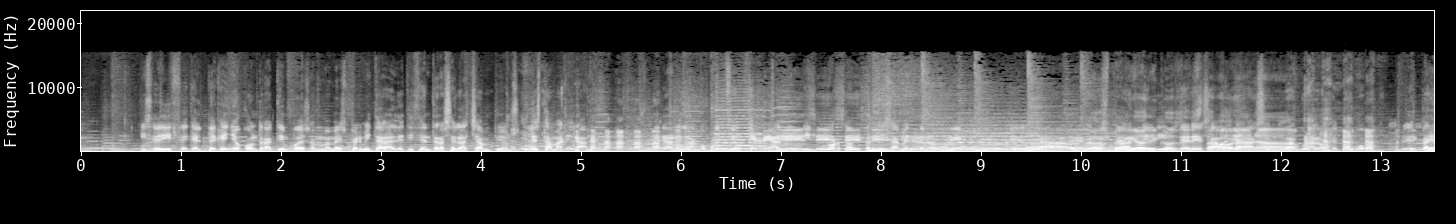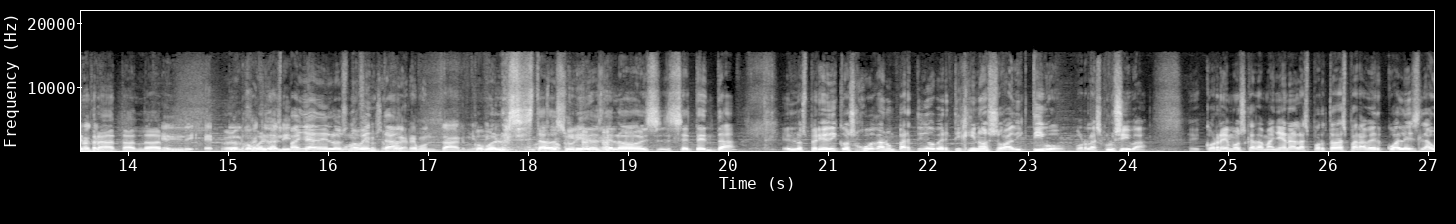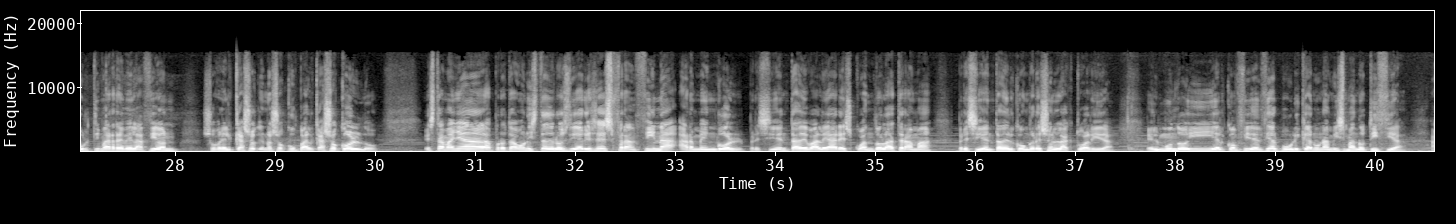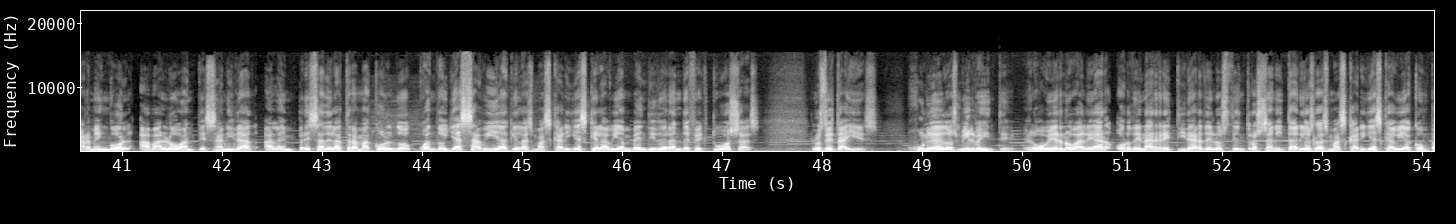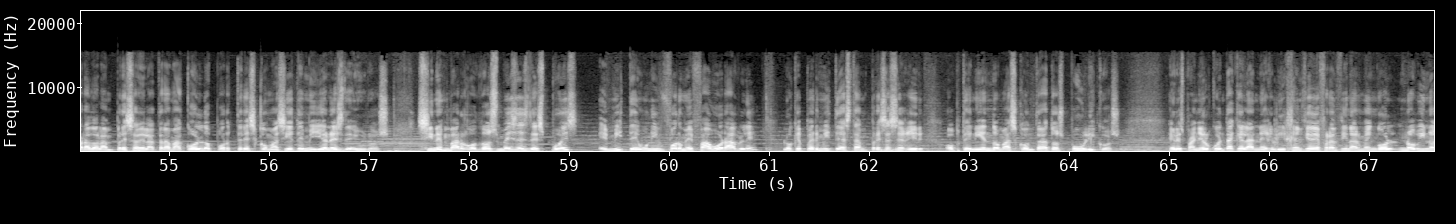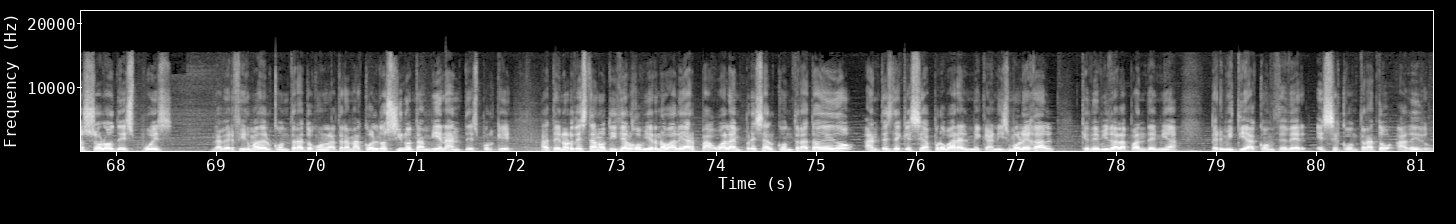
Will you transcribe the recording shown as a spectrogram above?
y se dice que el pequeño contratiempo de San Mamés permite al Atleti centrarse en la Champions y de esta manera en la competición que realmente Sí, sí, importa, sí, precisamente sí, porque el, la, Eh, los periódicos de esta es ahora, mañana, sin duda alguna, el objetivo. ¿De qué no tratan, Dani? el- el Bueno, como en la España Inter, de los 1-0 90, se puede remontar. Como en los Estados. Unidos de los 70, eh, los periódicos juegan un partido vertiginoso, adictivo, por la exclusiva. Eh, corremos cada mañana a las portadas para ver cuál es la última revelación sobre el caso que nos ocupa, el caso Coldo. Esta mañana la protagonista de los diarios es Francina Armengol, presidenta de Baleares, cuando la trama, presidenta del Congreso en la actualidad. El Mundo y El Confidencial publican una misma noticia. Armengol avaló ante Sanidad a la empresa de la trama Coldo cuando ya sabía que las mascarillas que le habían vendido eran defectuosas. Los detalles. Junio de 2020, el gobierno balear ordena retirar de los centros sanitarios las mascarillas que había comprado la empresa de la trama Coldo por 3,7 millones de euros. Sin embargo, dos meses después, emite un informe favorable, lo que permite a esta empresa seguir obteniendo más contratos públicos. El español cuenta que la negligencia de Francina Armengol no vino solo después de haber firmado el contrato con la trama Coldo, sino también antes, porque a tenor de esta noticia el gobierno balear pagó a la empresa el contrato a dedo antes de que se aprobara el mecanismo legal que debido a la pandemia permitía conceder ese contrato a dedo.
